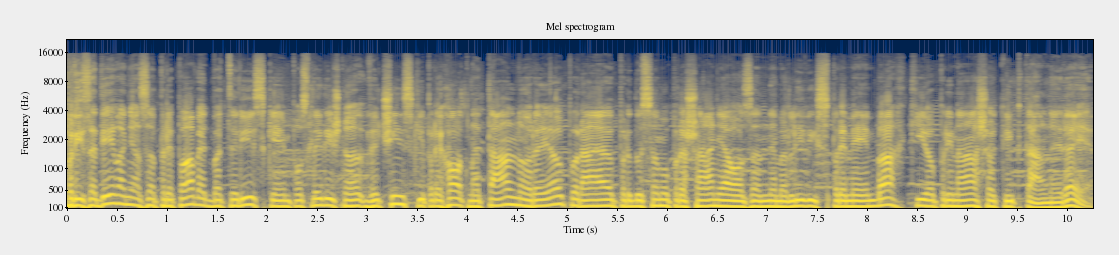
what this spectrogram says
Prizadevanja za prepoved baterijske in posledično večinski prehod na talno rejo porajajo predvsem vprašanja o zanemrljivih spremembah, ki jo prinaša tip talne reje.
